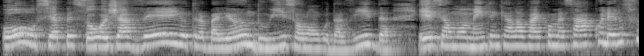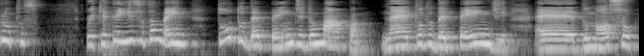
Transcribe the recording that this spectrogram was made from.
Ou se a pessoa já veio trabalhando isso ao longo da vida esse é o momento em que ela vai começar a colher os frutos porque tem isso também. Tudo depende do mapa, né? Tudo depende é, do nosso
